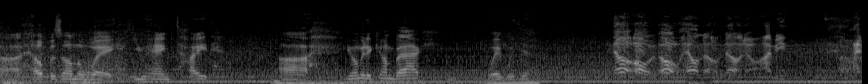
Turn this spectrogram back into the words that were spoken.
uh, help is on the way. You hang tight. Uh, you want me to come back? Wait with you? No, oh, oh, hell no, no, no. I mean, I,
